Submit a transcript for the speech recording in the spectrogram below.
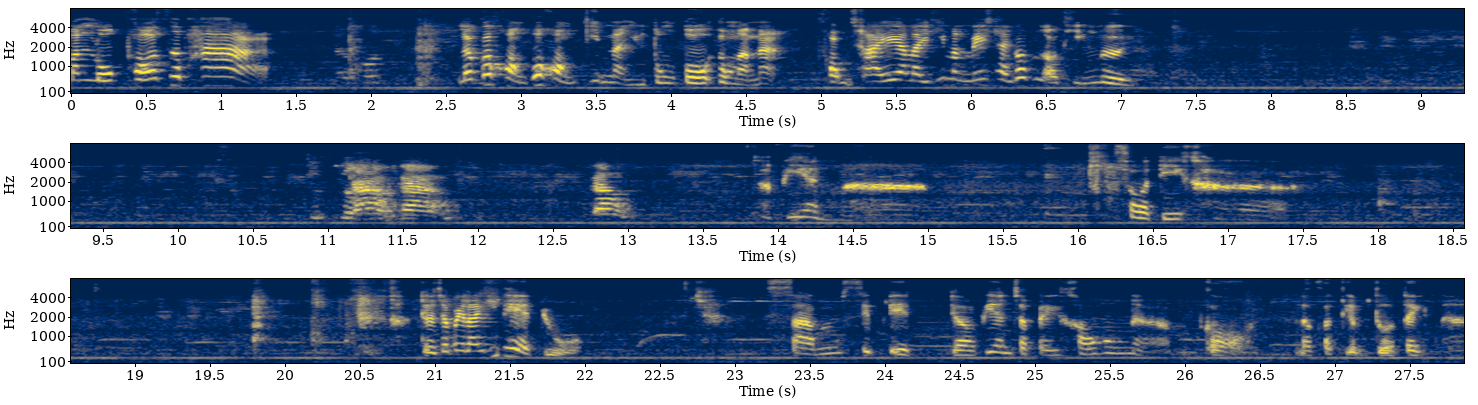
มันรกเพราะเสื้อผ้าแล้วก็แล้วก็ของพวกของกินอะอยู่ตรงโต๊ะตรงนั้นอะของใช้อะไรที่มันไม่ใช้ก็คือเอาทิ้งเลย จุดเก้าเก้าเก้าอะพี่อันมา สวัสดีค่ะ เดี๋ยวจะไปไลฟ์ที่เพจอยู่สามสิบเอ็ดเดี๋ยวพี่อันจะไปเข้าห้องน้ำก่อน แล้วก็เตรียมตัวแต่งหน้า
